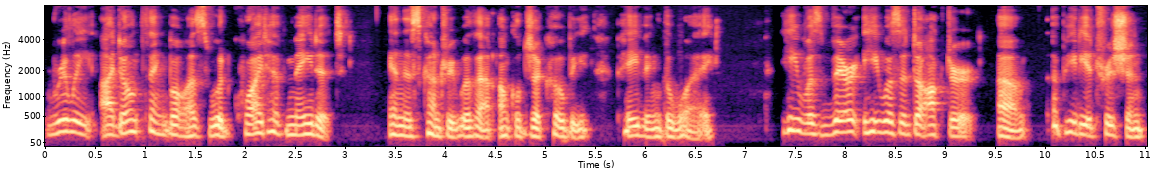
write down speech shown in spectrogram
really, I don't think Boas would quite have made it in this country without Uncle Jacobi paving the way. He was very he was a doctor, um, a pediatrician,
